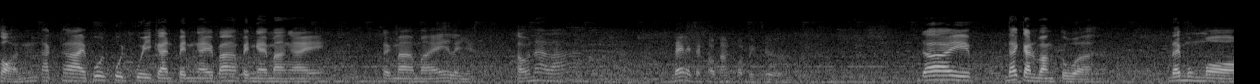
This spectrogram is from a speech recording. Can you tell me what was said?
สอนทักทายพูดพูดคุยกันเป็นไงบ้างเป็นไงมาไง เคยมาไหมอะไรเงี้ยเขาน่ารักได้อะไรจากเขาบ้างพอไปเจอ ได้ได้การวางตัว ได้มุมมอง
